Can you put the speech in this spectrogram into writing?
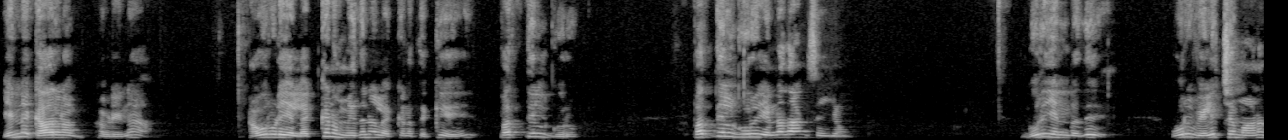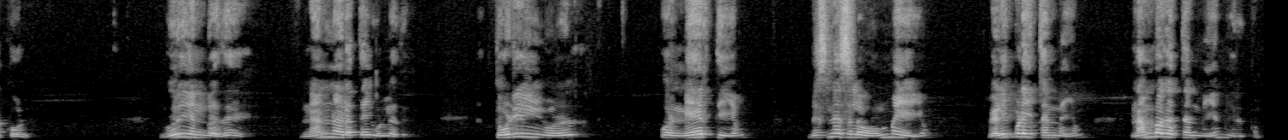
என்ன காரணம் அப்படின்னா அவருடைய லக்கணம் மிதன லக்கணத்துக்கு பத்தில் குரு. பத்தில் குரு என்னதான் செய்யும்? குரு என்பது ஒரு வெளிச்சமான கோள். குரு என்பது நன்னடத்தை உள்ளது. தொழில் ஒரு ஒரு நேர்த்தியும் பிஸ்னஸில் உண்மையையும் வெளிப்படைத்தன்மையும் நம்பகத்தன்மையும் இருக்கும்.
